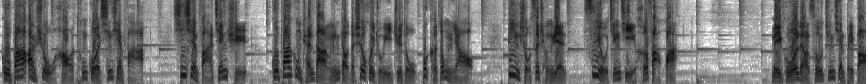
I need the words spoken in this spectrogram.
古巴二十五号通过新宪法，新宪法坚持古巴共产党领导的社会主义制度不可动摇，并首次承认私有经济合法化。美国两艘军舰被曝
